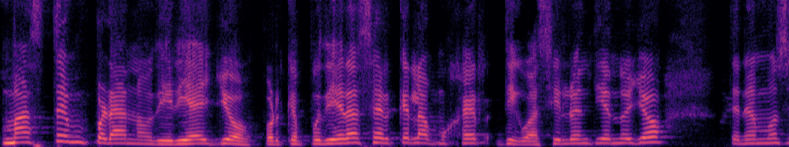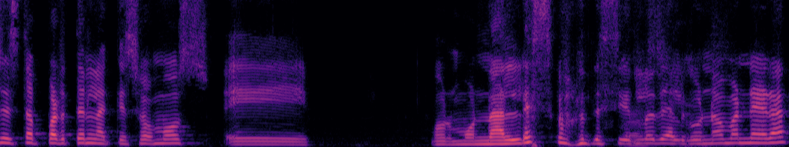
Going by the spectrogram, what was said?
Más temprano, diría yo, porque pudiera ser que la mujer, digo, así lo entiendo yo, tenemos esta parte en la que somos eh, hormonales, por decirlo de alguna es. manera,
